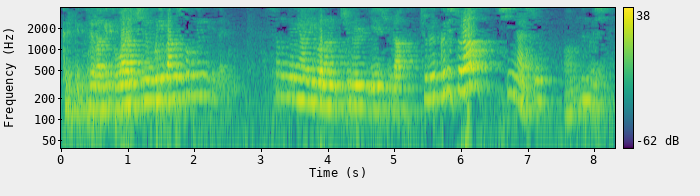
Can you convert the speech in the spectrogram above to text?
그렇게 들어가게 도와주시는 분이 바로 성령입니다. 성령이 아니고는 주를 예수라, 주를 그리스도라 시인할 수 없는 것입니다.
